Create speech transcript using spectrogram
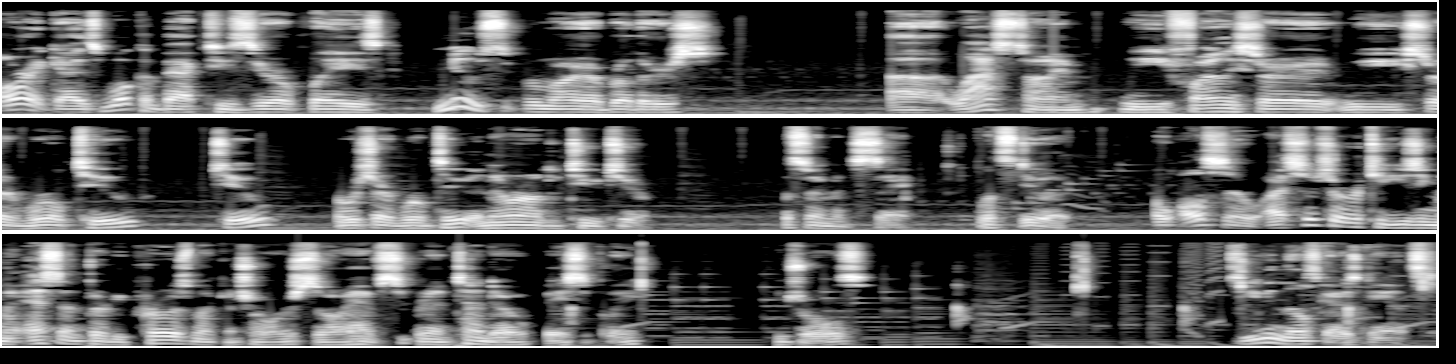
Alright guys, welcome back to Zero Plays New Super Mario Brothers. Uh, last time, we finally started, we started World 2, 2, or we started World 2, and then we're on to 2, 2. That's what I meant to say. Let's do it. Oh, also, I switched over to using my SN30 Pro as my controller, so I have Super Nintendo, basically, controls. Even those guys dance.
